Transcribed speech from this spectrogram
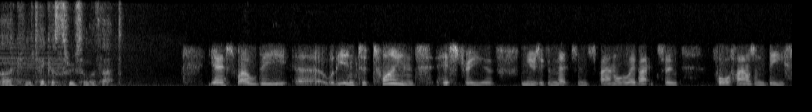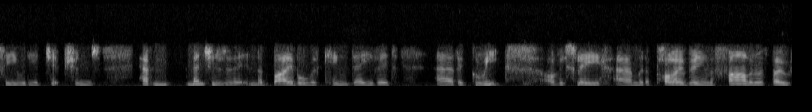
Uh, can you take us through some of that? Yes, well, the uh, well, the intertwined history of music and medicine span all the way back to 4000 BC with the Egyptians. Have mentions of it in the Bible with King David. Uh, the Greeks, obviously, um, with Apollo being the father of both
